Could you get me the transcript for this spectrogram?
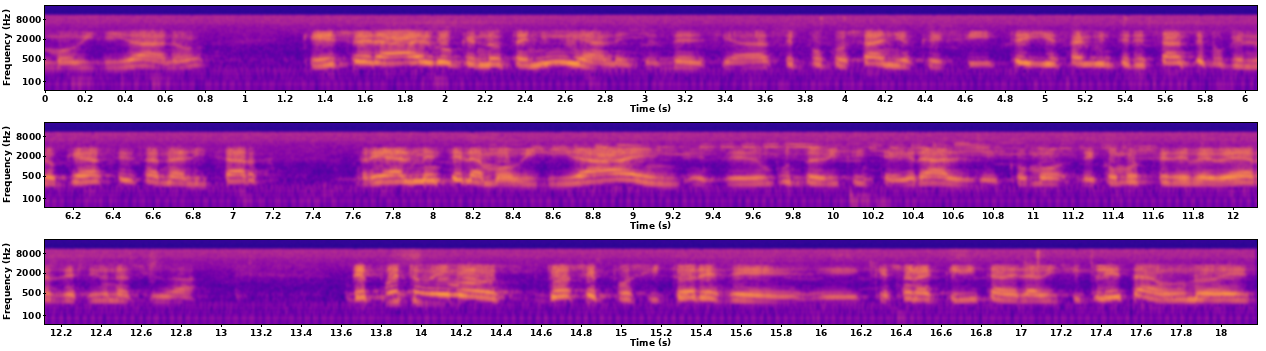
movilidad, ¿no? que eso era algo que no tenía la Intendencia. Hace pocos años que existe y es algo interesante porque lo que hace es analizar realmente la movilidad en- desde un punto de vista integral, de cómo, de cómo se debe ver desde una ciudad. Después tuvimos dos expositores de- que son activistas de la bicicleta. Uno es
